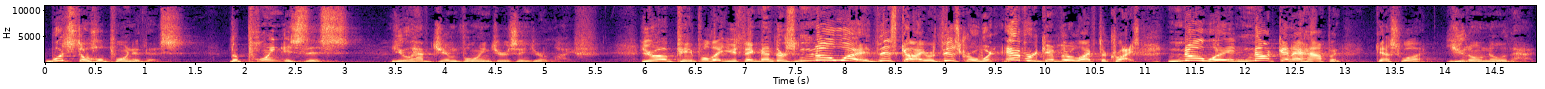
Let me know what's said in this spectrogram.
what's the whole point of this? The point is this you have Jim Voyagers in your life. You have people that you think, man, there's no way this guy or this girl would ever give their life to Christ. No way, not going to happen. Guess what? You don't know that.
